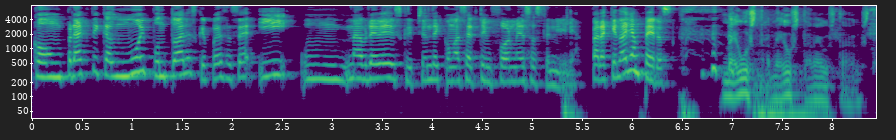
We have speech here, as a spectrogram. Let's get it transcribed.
con prácticas muy puntuales que puedes hacer y una breve descripción de cómo hacer tu informe de sostenibilidad, para que no hayan peros. me gusta, me gusta, me gusta, me gusta.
